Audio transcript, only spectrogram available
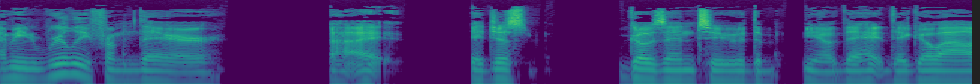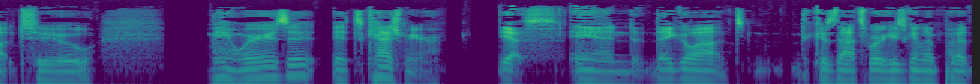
I mean, really from there, uh, I it just goes into the you know they they go out to man where is it? It's Kashmir, Yes. and they go out because that's where he's going to put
